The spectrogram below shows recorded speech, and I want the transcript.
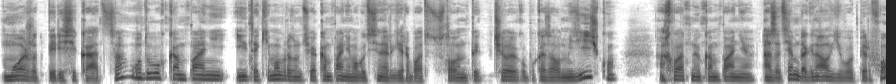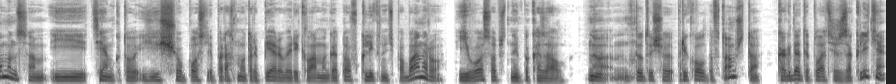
может пересекаться у двух компаний, и таким образом у тебя компании могут синергии работать. Условно, ты человеку показал медичку, охватную компанию, а затем догнал его перформансом, и тем, кто еще после просмотра первой рекламы готов кликнуть по баннеру, его, собственно, и показал. Но тут еще прикол-то в том, что когда ты платишь за клики,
